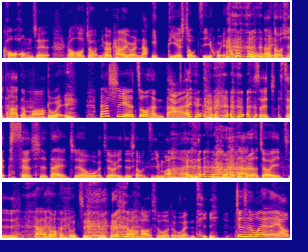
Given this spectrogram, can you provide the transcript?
口红之类的，然后就你会看到有人拿一叠手机回他的座位，那都是他的吗？对，那事业做很大哎，对，所以这这个时代只有我只有一只手机吗？还是大家都只有一只？大家都很多只？哦，好，是我的问题，就是为了要。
